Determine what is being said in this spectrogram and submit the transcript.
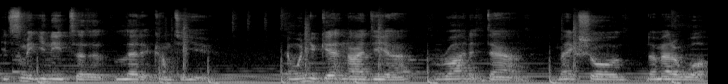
it's something you need to let it come to you. And when you get an idea, write it down. Make sure no matter what,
